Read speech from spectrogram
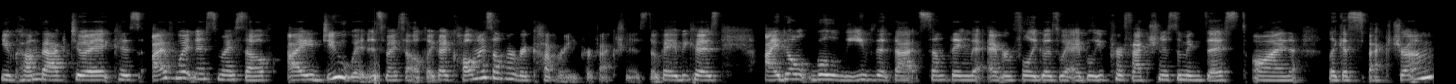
You come back to it because I've witnessed myself. I do witness myself. Like I call myself a recovering perfectionist. Okay. Because I don't believe that that's something that ever fully goes away. I believe perfectionism exists on like a spectrum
